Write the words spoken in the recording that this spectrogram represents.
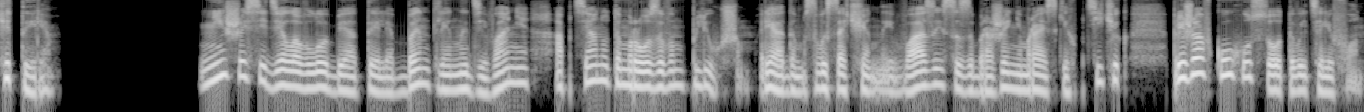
4. Ниша сидела в лобби отеля «Бентли» на диване, обтянутом розовым плюшем, рядом с высоченной вазой с изображением райских птичек, прижав к уху сотовый телефон.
